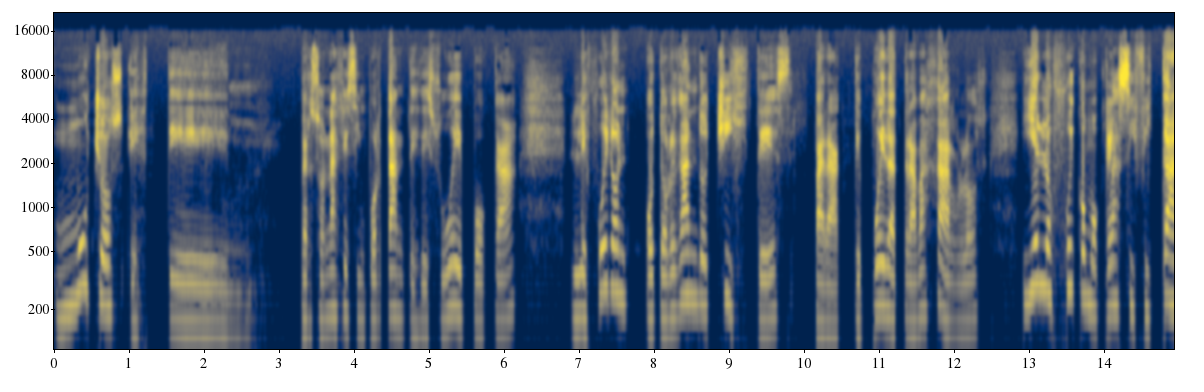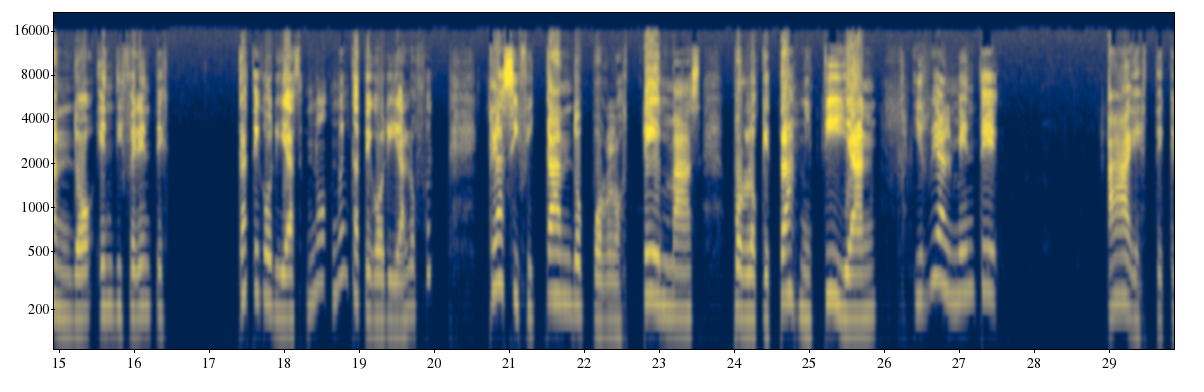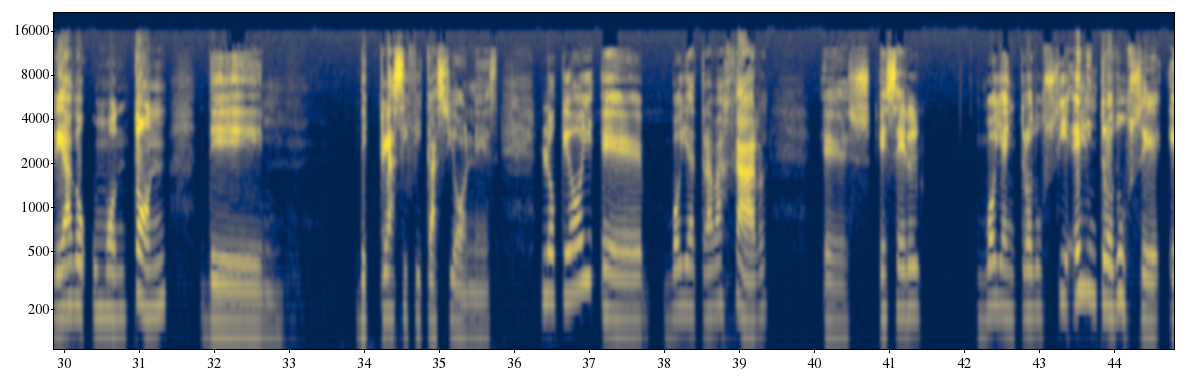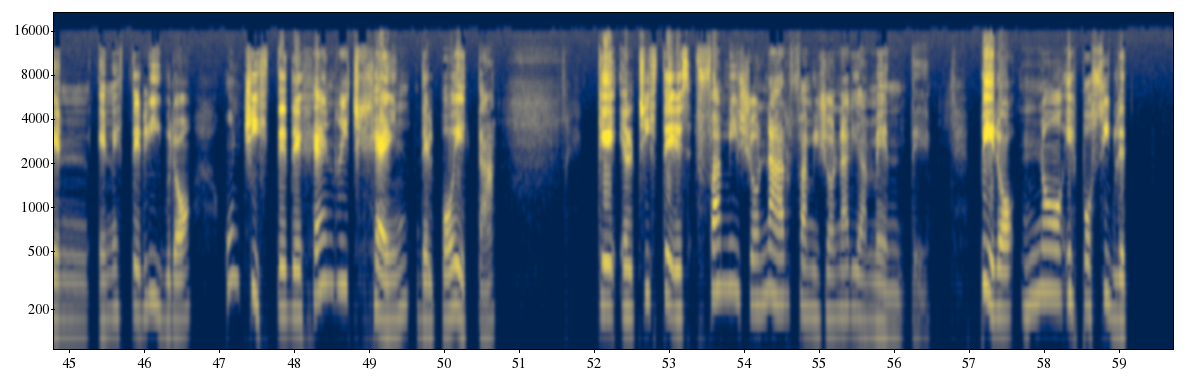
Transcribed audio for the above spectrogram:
muchos este, personajes importantes de su época le fueron otorgando chistes para que pueda trabajarlos y él los fue como clasificando en diferentes categorías, no, no en categorías, lo fue clasificando por los temas, por lo que transmitían y realmente ha este, creado un montón de, de clasificaciones. Lo que hoy eh, voy a trabajar es, el voy a introducir, él introduce en, en este libro un chiste de Heinrich Heine, del poeta, que el chiste es famillonar famillonariamente, pero no es posible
